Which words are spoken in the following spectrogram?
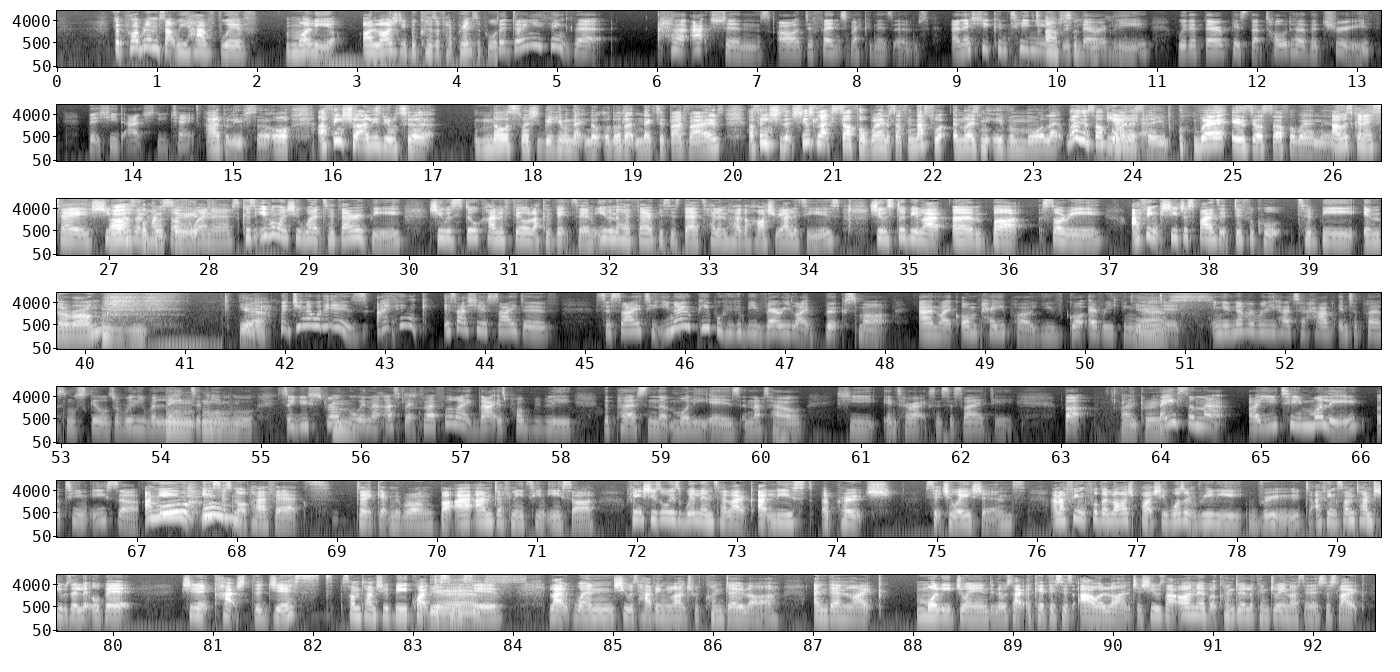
the problems that we have with Molly are largely because of her principles. But don't you think that her actions are defense mechanisms? And if she continued Absolutely. with therapy with a therapist that told her the truth, that she'd actually change. I believe so. Or I think she'll at least be able to notice when she's behaving like no, all that negative bad vibes. I think she's she just lacks self awareness. I think that's what annoys me even more. Like, where's your self awareness, yeah. babe? Where is your self awareness? I was gonna say she Oh, doesn't have self awareness because even when she went to therapy, she would still kind of feel like a victim, even though her therapist is there telling her the harsh realities. She would still be like, um, but sorry. I think she just finds it difficult to be in the wrong. yeah. But do you know what it is? I think it's actually a side of society. You know, people who can be very like book smart and like on paper, you've got everything needed, and you've never really had to have interpersonal skills or really relate to people. So you struggle mm. in that aspect, and I feel like that is probably the person that Molly is, and that's how she interacts in society. But I agree. based on that, are you Team Molly or Team Issa? I mean, Issa's not perfect. Don't get me wrong, but I am definitely Team Issa. I think she's always willing to like at least approach situations, and I think for the large part she wasn't really rude. I think sometimes she was a little bit. She didn't catch the gist. Sometimes she would be quite dismissive, Yes. like when she was having lunch with Condola, and then like Molly joined, and it was like, okay, this is our lunch, and she was like, oh no, but Condola can join us, and it's just like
